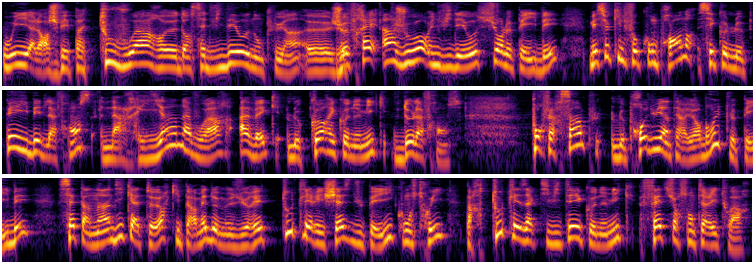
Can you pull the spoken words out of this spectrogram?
Oui, alors je vais pas tout voir euh, dans cette vidéo non plus. Hein. Euh, je ferai un jour une vidéo sur le PIB, mais ce qu'il faut comprendre, c'est que le PIB de la France n'a rien à voir avec le corps économique de la France. Pour faire simple, le produit intérieur brut, le PIB, c'est un indicateur qui permet de mesurer toutes les richesses du pays construites par toutes les activités économiques faites sur son territoire.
